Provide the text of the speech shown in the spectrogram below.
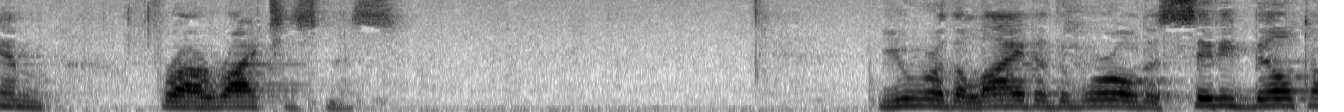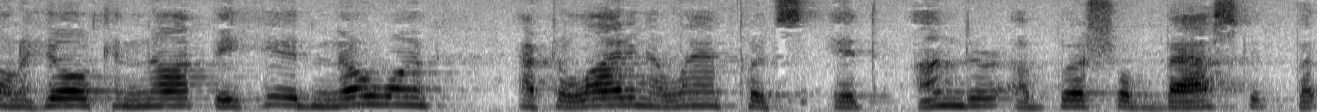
Him for our righteousness. You are the light of the world. A city built on a hill cannot be hid. No one, after lighting a lamp, puts it under a bushel basket, but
